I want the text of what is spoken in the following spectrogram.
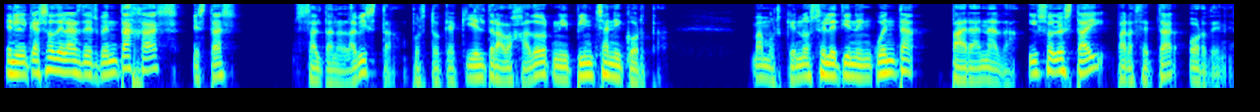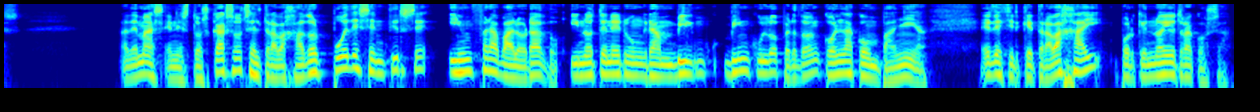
en el caso de las desventajas, estas saltan a la vista, puesto que aquí el trabajador ni pincha ni corta. Vamos, que no se le tiene en cuenta para nada, y solo está ahí para aceptar órdenes. Además, en estos casos, el trabajador puede sentirse infravalorado y no tener un gran vínculo perdón, con la compañía. Es decir, que trabaja ahí porque no hay otra cosa,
